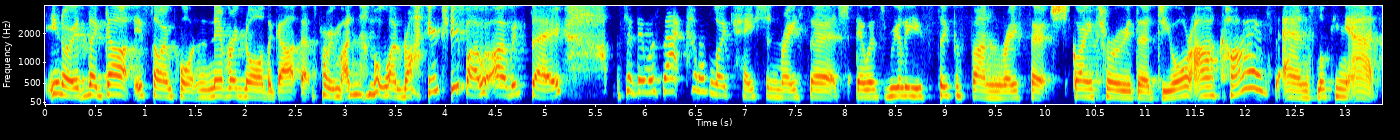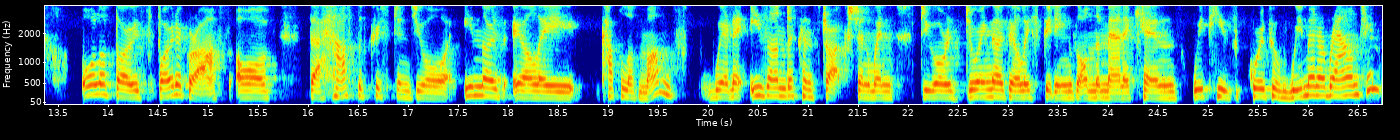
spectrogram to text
you know, the gut is so important. Never ignore the gut. That's probably my number one writing tip, I, I would say. So there was that kind of location research. There was really super fun research going through the Dior archives and looking at all of those photographs of the House of Christian Dior in those early couple of months when it is under construction, when Dior is doing those early fittings on the mannequins with his group of women around him.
